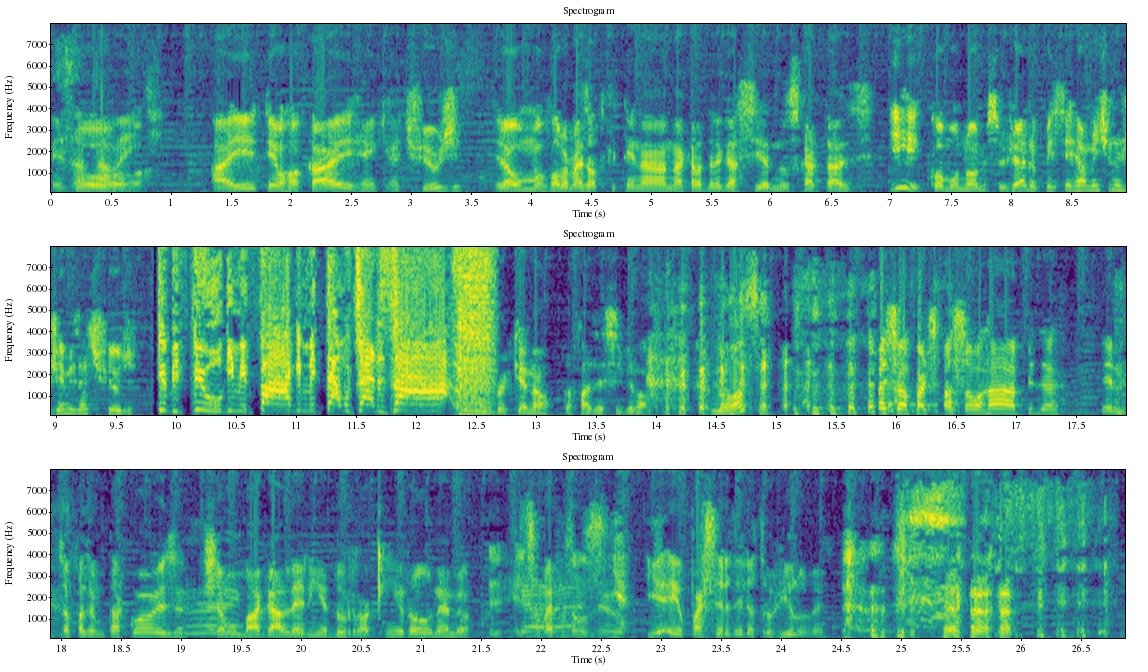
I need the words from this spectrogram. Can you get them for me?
Exatamente. Aí tem o Hawkeye, Hank Hatfield. Ele é o valor mais alto que tem na, naquela delegacia nos cartazes. E, como o nome sugere, eu pensei realmente no James Hatfield. Give me fuel, give me fire, give me that which I desire. Por que não? Pra fazer esse vilão. Nossa! Vai ser uma participação rápida. Ele não precisa fazer muita coisa. Chama uma galerinha do rock and roll, né, meu? Ele só vai fazer uns. E, e- e o parceiro dele é outro Hilo, né?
